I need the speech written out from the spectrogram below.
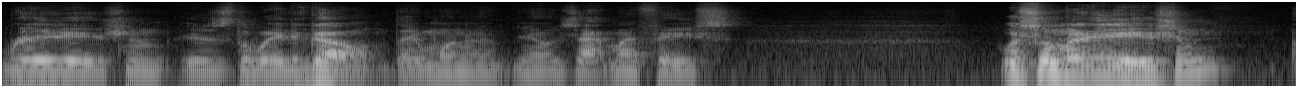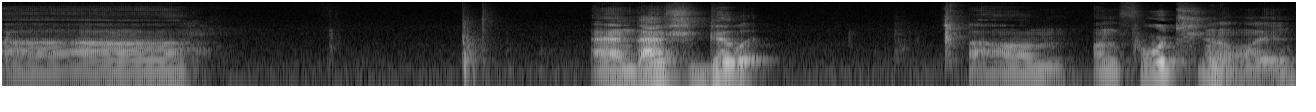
radiation is the way to go. They want to, you know, zap my face with some radiation, uh, and that should do it. Um, unfortunately,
